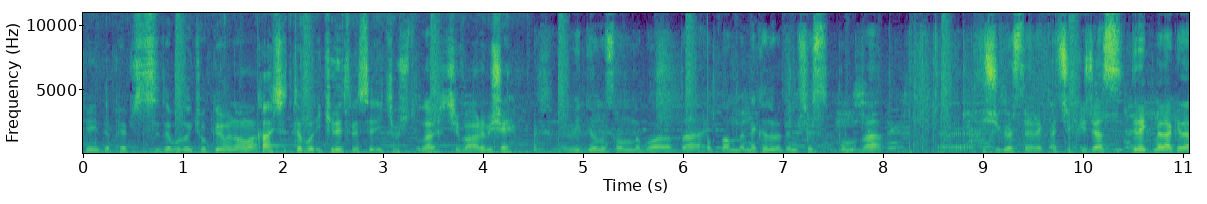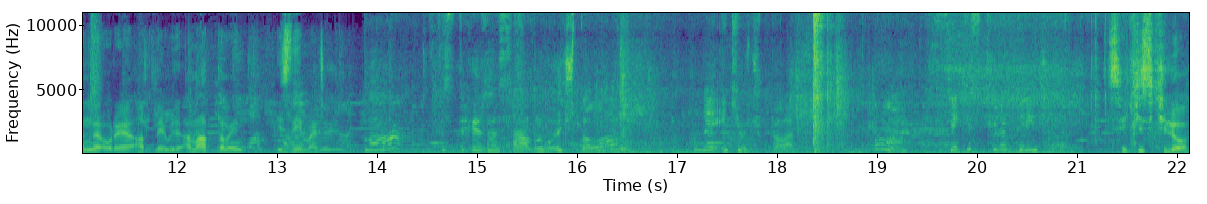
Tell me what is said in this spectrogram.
şeyde Pepsi'si de burada çok görmedim ama kaç litre bu? 2 litresi 2,5 dolar civarı bir şey. Videonun sonunda bu arada toplamda ne kadar ödemişiz bunu da e, fişi göstererek açıklayacağız. Direkt merak edenler oraya atlayabilir ama atlamayın izleyin bence. Fıstık ezmesi aldım. Bu 3 dolar. Bu da 2,5 dolar. Aa, 8 kilo pirinç var. 8 kilo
